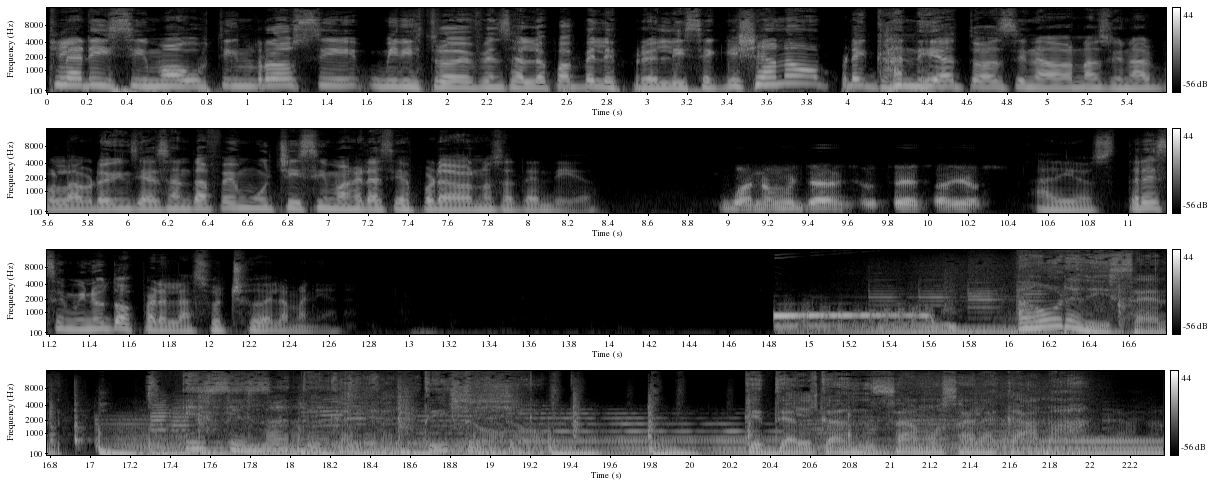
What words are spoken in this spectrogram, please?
Clarísimo, Agustín Rossi, ministro de Defensa de los Papeles, pero él dice que ya no, precandidato a senador nacional por la provincia de Santa Fe. Muchísimas gracias por habernos atendido. Bueno, muchas gracias a ustedes. Adiós. Adiós. 13 minutos para las 8 de la mañana. Ahora dicen, ese mate calentito que te alcanzamos a la cama.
